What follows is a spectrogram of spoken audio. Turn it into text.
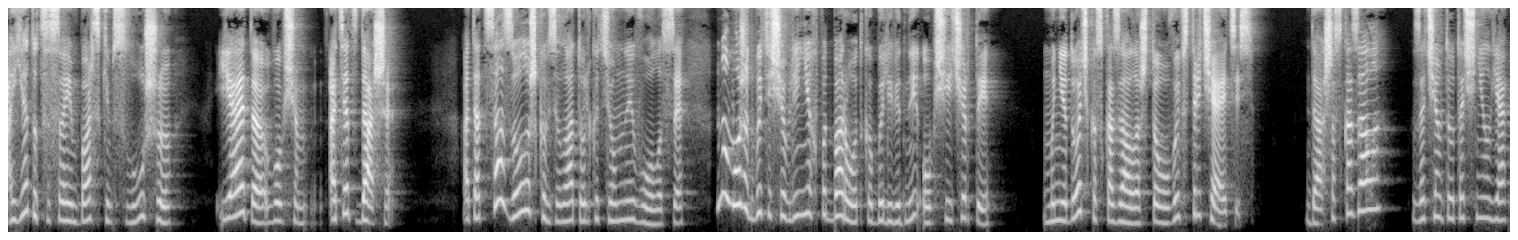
а я тут со своим барским слушаю. Я это, в общем, отец Даши. От отца Золушка взяла только темные волосы, но, может быть, еще в линиях подбородка были видны общие черты. Мне дочка сказала, что вы встречаетесь. Даша сказала? Зачем-то уточнил я.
